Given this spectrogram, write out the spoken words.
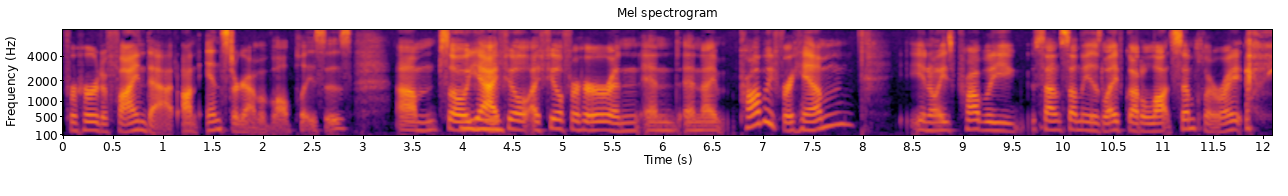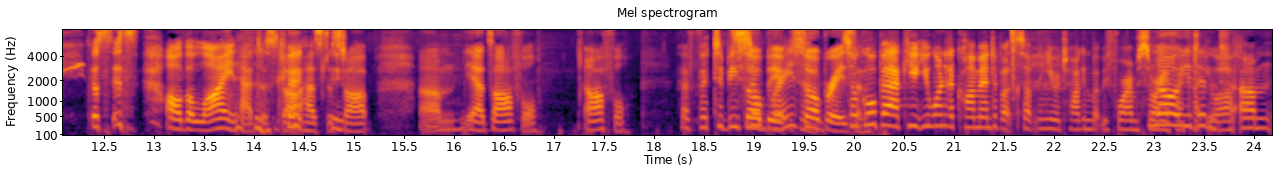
for her to find that on Instagram of all places. Um, so yeah, I feel I feel for her and and and I probably for him. You know, he's probably suddenly his life got a lot simpler, right? Because it's all the lying had to stop has to stop. Um, yeah, it's awful, awful. But to be So so, brazen. so brazen. So, go back. You, you wanted to comment about something you were talking about before. I'm sorry no, if I you didn't. you um,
